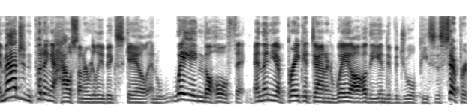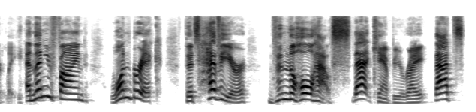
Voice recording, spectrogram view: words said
Imagine putting a house on a really big scale and weighing the whole thing. And then you break it down and weigh all the individual pieces separately. And then you find one brick that's heavier than the whole house. That can't be right. That's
